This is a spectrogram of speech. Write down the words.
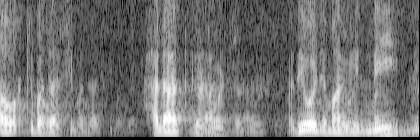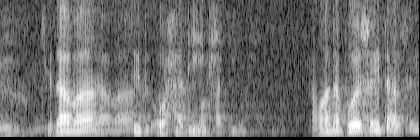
او وخت کې به داسي حالات ګډوډ په دې وجه ما ویني چې دا به سید او حدیث زمانہ پوه شي تاسو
